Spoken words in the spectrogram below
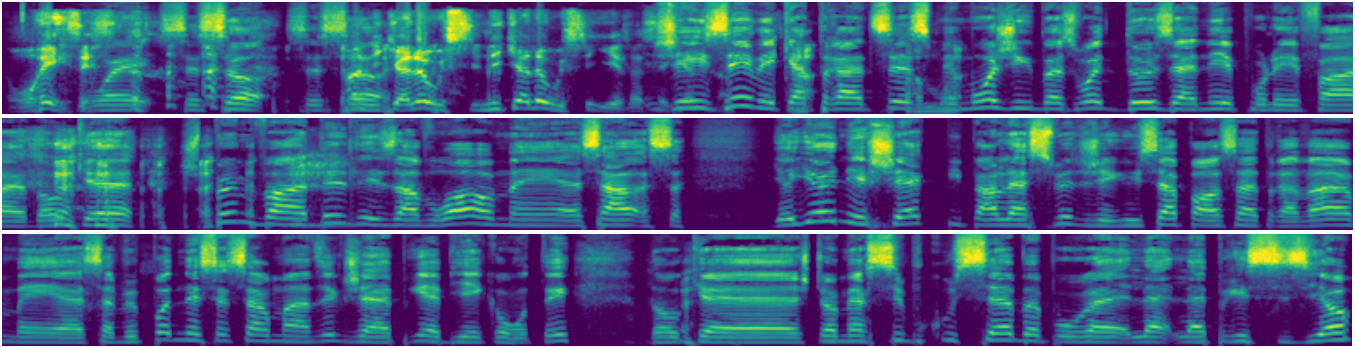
Oui, c'est ouais, ça. ça, c'est ça. Nicolas aussi. Nicolas aussi. J'ai essayé mes 436, mais moi, j'ai eu besoin de deux années pour les faire. Donc, euh, je peux me vanter de les avoir, mais ça, ça, il y a eu un échec, puis par la suite, j'ai réussi à passer à travers, mais euh, ça ne veut pas nécessairement dire que j'ai appris à bien compter. Donc, euh, je te remercie beaucoup, Seb, pour euh, la, précision.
